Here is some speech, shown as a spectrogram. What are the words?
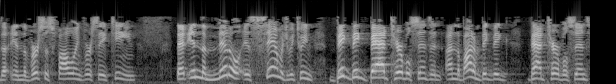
the, in the verses following verse 18, that in the middle is sandwiched between big, big, bad, terrible sins, and on the bottom, big, big, bad, terrible sins.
